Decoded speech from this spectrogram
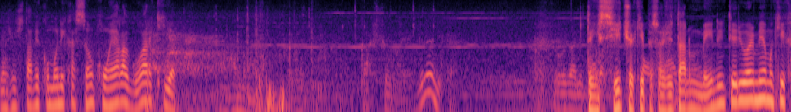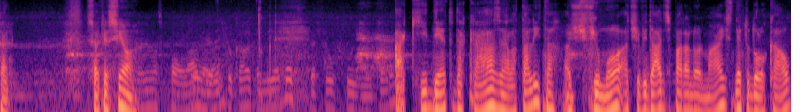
e a gente estava em comunicação com ela agora aqui, ó. O cachorro é grande, cara. Tem sítio aqui, pessoal. A gente tá no meio do interior mesmo aqui, cara. Só que assim, ó. Aqui dentro da casa, ela tá ali, tá? A gente filmou atividades paranormais dentro do local.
